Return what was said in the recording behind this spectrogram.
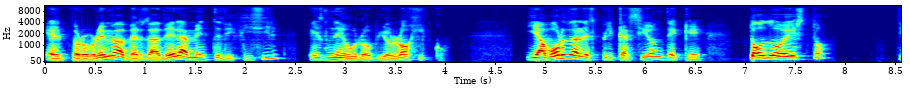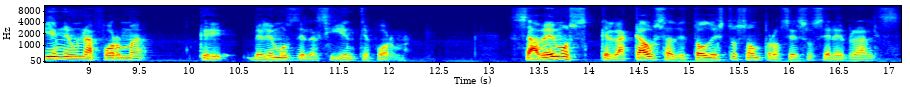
El problema verdaderamente difícil es neurobiológico y aborda la explicación de que todo esto tiene una forma que veremos de la siguiente forma. Sabemos que la causa de todo esto son procesos cerebrales.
